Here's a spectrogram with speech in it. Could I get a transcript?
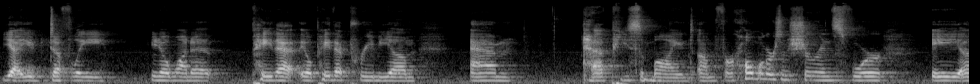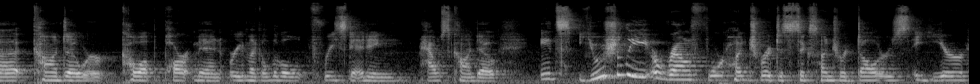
Yeah, you definitely you know want to pay that you know pay that premium and have peace of mind um, for homeowners insurance for a uh, condo or co-op apartment or even like a little freestanding house condo. It's usually around 400 to 600 dollars a year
